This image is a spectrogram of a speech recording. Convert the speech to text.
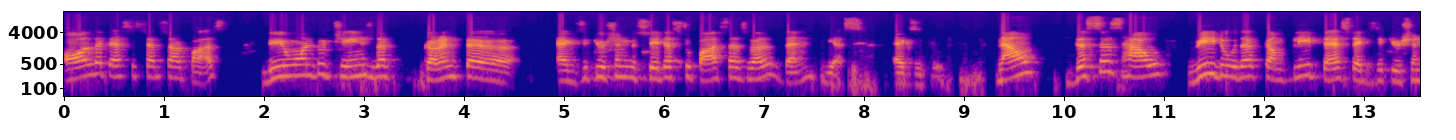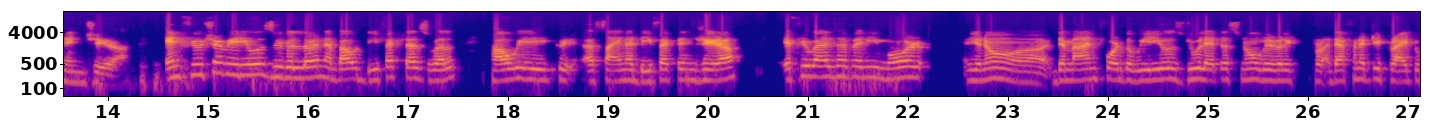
all the test steps are passed. Do you want to change the current uh, execution status to pass as well? Then yes, execute. Now, this is how we do the complete test execution in Jira. In future videos, we will learn about defect as well, how we assign a defect in Jira. If you guys have any more you know uh, demand for the videos do let us know. We will definitely try to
